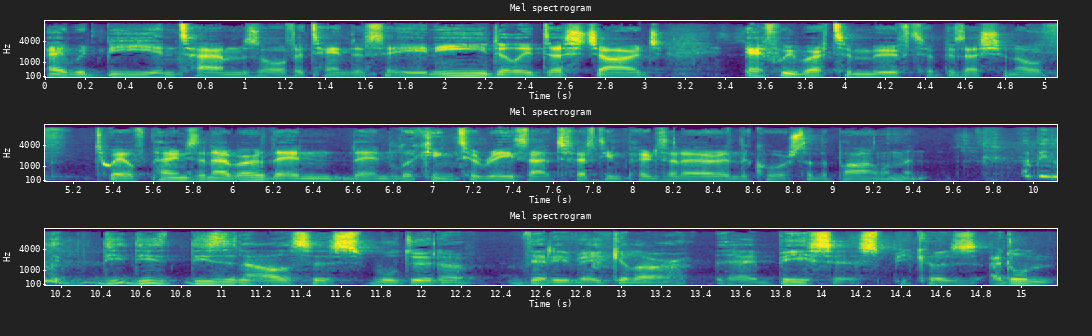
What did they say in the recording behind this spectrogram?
uh, would be in terms of attendance at A&E, delayed discharge, if we were to move to a position of 12 pounds an hour, then then looking to raise that to pounds an hour in the course of the Parliament? I mean, look, these, these analysis we'll do on a very regular uh, basis because I don't,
